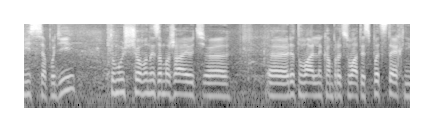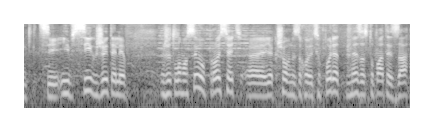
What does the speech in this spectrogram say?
місця події, тому що вони заважають рятувальникам працювати спецтехніці, і всіх жителів житломасиву просять, е, якщо вони знаходяться поряд, не заступати за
